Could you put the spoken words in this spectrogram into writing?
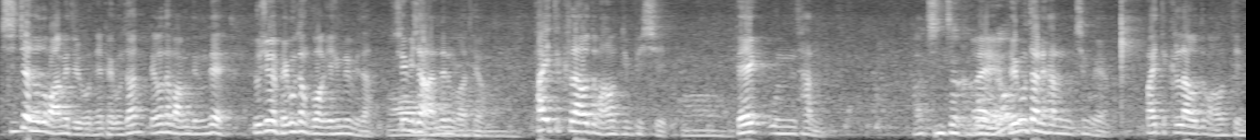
진짜 저도 마음에 들거든요. 백운산. 백운산 마음에 드는데 요즘에 백운산 구하기 힘듭니다. 수입이 잘 안 되는 것 같아요. White Cloud Mountain fish. 백운산. 아 진짜 네, 그거예요? 백운산에 사는 친구예요. White Cloud Mountain.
